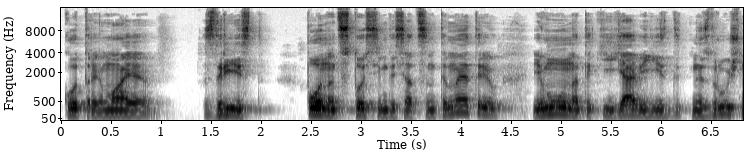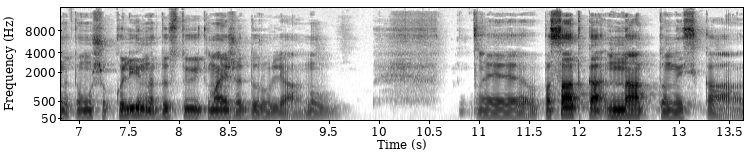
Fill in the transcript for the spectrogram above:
котрий має зріст понад 170 см, йому на такій яві їздити незручно, тому що коліна достають майже до руля. Ну, е, посадка надто низька.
